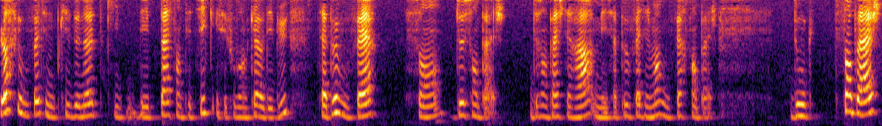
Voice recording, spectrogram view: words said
lorsque vous faites une prise de notes qui n'est pas synthétique, et c'est souvent le cas au début, ça peut vous faire 100, 200 pages. 200 pages c'est rare, mais ça peut facilement vous faire 100 pages. Donc 100 pages,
